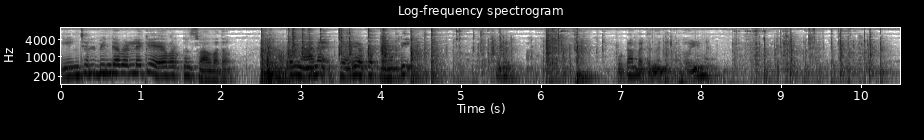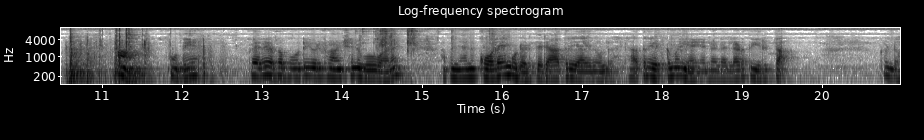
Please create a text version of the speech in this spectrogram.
ഏഞ്ചൽ ബിന്റെ വെള്ളിലേക്ക് ഏവർക്കും സ്വാഗതം. അപ്പം ഞാൻ പെരയൊക്കെ പൂട്ടി ഒരു കൂട്ടാൻ പറ്റുന്നില്ല. ആ പൂട്ടി. പെരയൊക്കെ പൂട്ടി ഒരു ഫങ്ഷന് പോവുകയാണ് അപ്പം ഞാൻ കുടയും കൂടെ എടുത്ത് രാത്രി ആയതുകൊണ്ട്. രാത്രി എട്ട് മണിയായി. അല്ലാണ്ട് എല്ലായിടത്തും ഇരുട്ടാ. കണ്ടോ?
